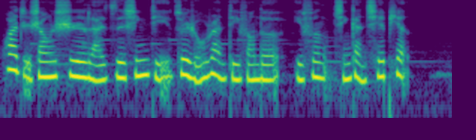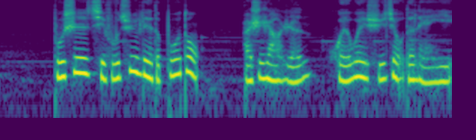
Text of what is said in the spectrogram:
画纸上是来自心底最柔软地方的一份情感切片，不是起伏剧烈的波动，而是让人回味许久的涟漪。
